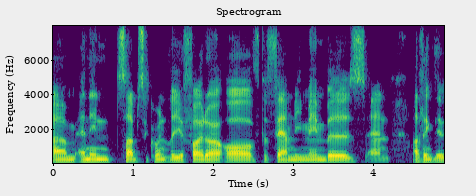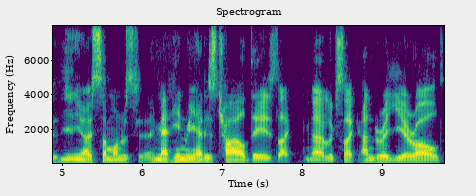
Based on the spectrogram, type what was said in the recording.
Um, and then subsequently a photo of the family members. And I think that, you know, someone was, Matt Henry had his child there, he's like, uh, looks like under a year old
